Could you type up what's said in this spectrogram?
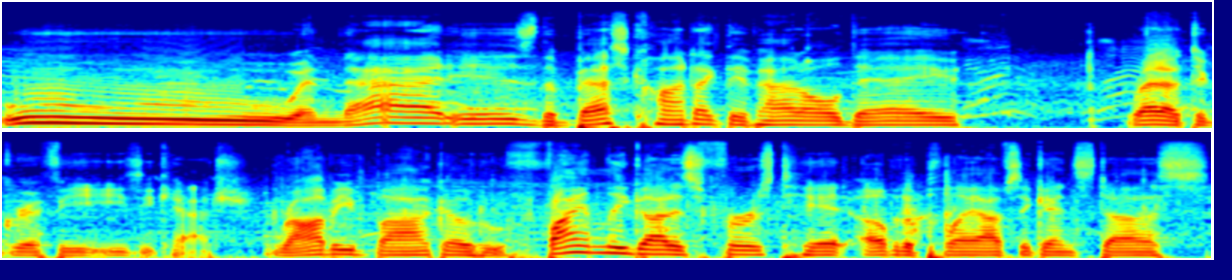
Ooh, and that is the best contact they've had all day. Right out to Griffey, easy catch. Robbie Baco, who finally got his first hit of the playoffs against us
